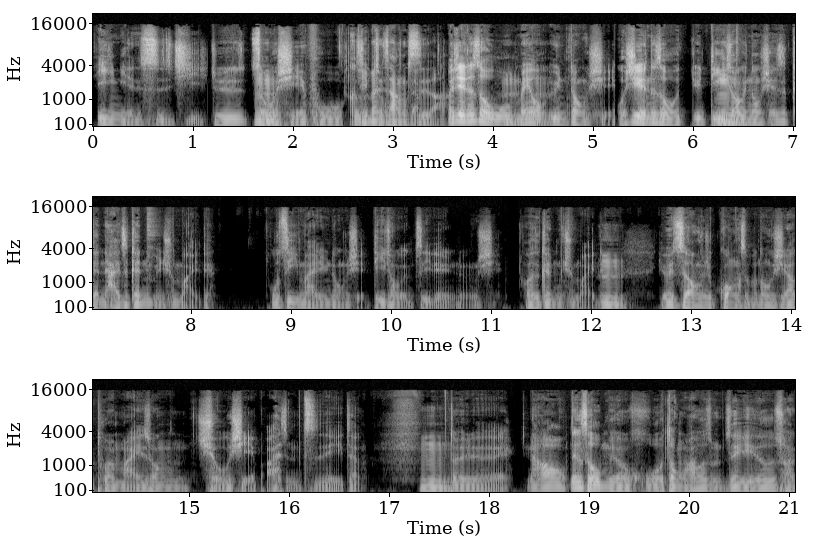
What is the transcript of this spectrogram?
一年四季就是走嗯。斜坡，各基本上是啦。而且那时候我嗯没有嗯运动鞋，我记得那时候我第一双嗯运动鞋是跟还是跟你们去买的，我自己买的运动鞋，第一双自己的运动鞋，我是跟你们去买的。嗯，有一次好像去逛什么东西，然后突然买一双球鞋吧，还是什么之类的这样。嗯，对对对，然后那个时候我们有活动啊，或什么之类也，都是穿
